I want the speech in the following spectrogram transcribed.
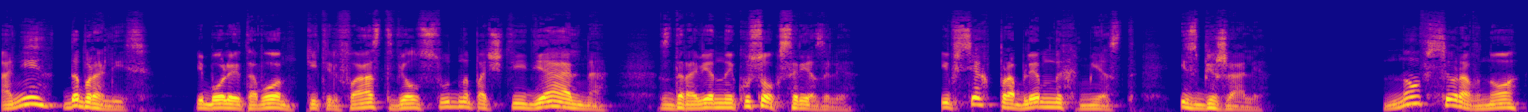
Они добрались. И более того, Кительфаст вел судно почти идеально, здоровенный кусок срезали. И всех проблемных мест избежали. Но все равно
